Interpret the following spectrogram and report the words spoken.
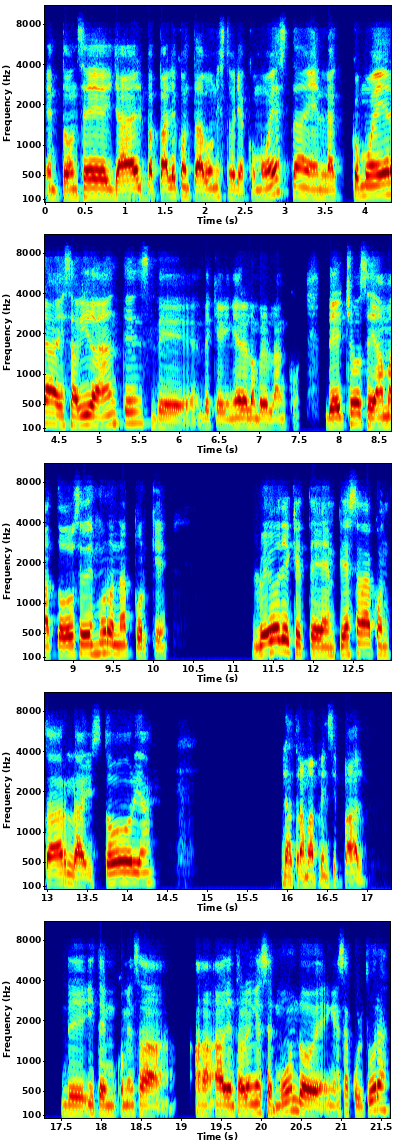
Entonces ya el papá le contaba una historia como esta, en la cómo era esa vida antes de, de que viniera el hombre blanco. De hecho, se llama Todo se desmorona porque luego de que te empieza a contar la historia, la trama principal, de, y te comienza a, a adentrar en ese mundo, en esa cultura,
